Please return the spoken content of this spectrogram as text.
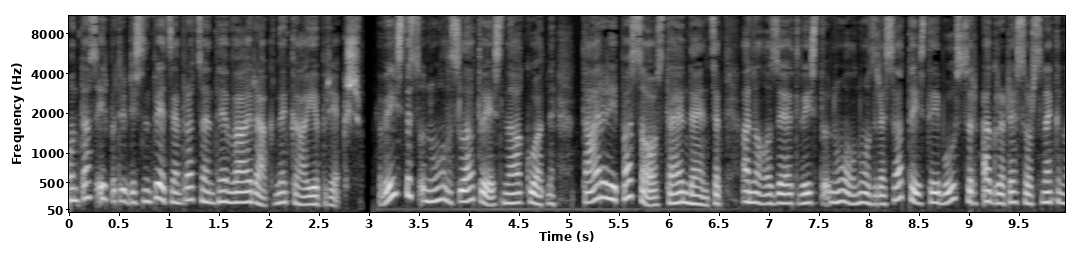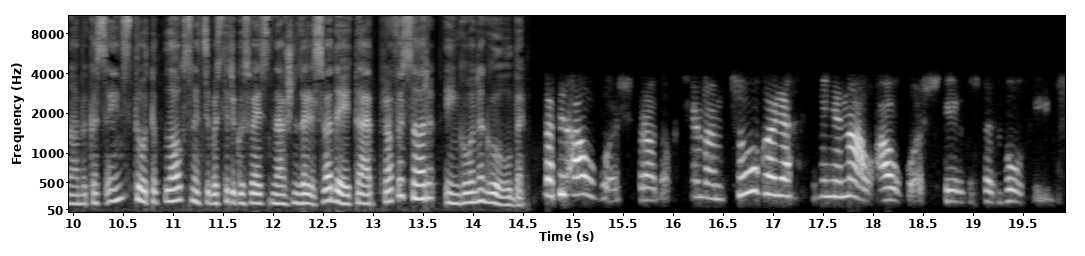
un tas ir par 35% vairāk vairāk nekā iepriekš. Vistas un olas Latvijas nākotne - tā ir arī pasaules tendence. Analizējot vistu un olu nozares attīstību, uzsver Agroresursu un ekonomikas institūta lauksniecības tirgus veicināšanas daļas vadītāja profesora Ingūna Gulbe. Tas ir augošs produkts. Piemēram, cūgaļa, viņa nav augošs tirgus pēc būtības.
